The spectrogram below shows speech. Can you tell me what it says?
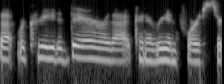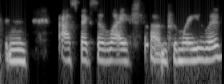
that were created there or that kind of reinforce certain aspects of life um, from where you live.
